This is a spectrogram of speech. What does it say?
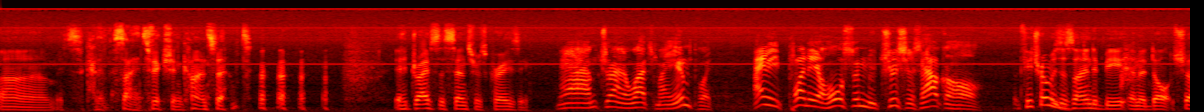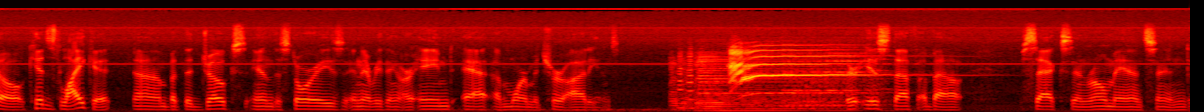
Um, it's kind of a science fiction concept. it drives the censors crazy. Nah, I'm trying to watch my input. I need plenty of wholesome, nutritious alcohol. Futurama is designed to be an adult show. Kids like it, um, but the jokes and the stories and everything are aimed at a more mature audience. There is stuff about sex and romance and,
